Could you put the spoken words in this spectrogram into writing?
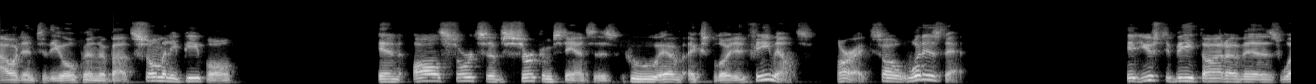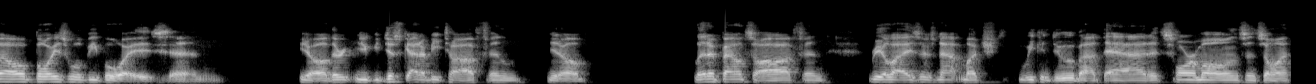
out into the open about so many people in all sorts of circumstances who have exploited females. All right, so what is that? It used to be thought of as well, boys will be boys, and you know, there you just got to be tough and you know, let it bounce off and realize there's not much we can do about that. It's hormones and so on.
